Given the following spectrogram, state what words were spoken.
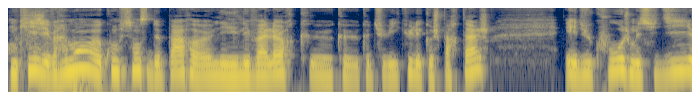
en qui j'ai vraiment euh, confiance de par les, valeurs que, que, tu véhicules et que je partage. Et du coup, je me suis dit,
